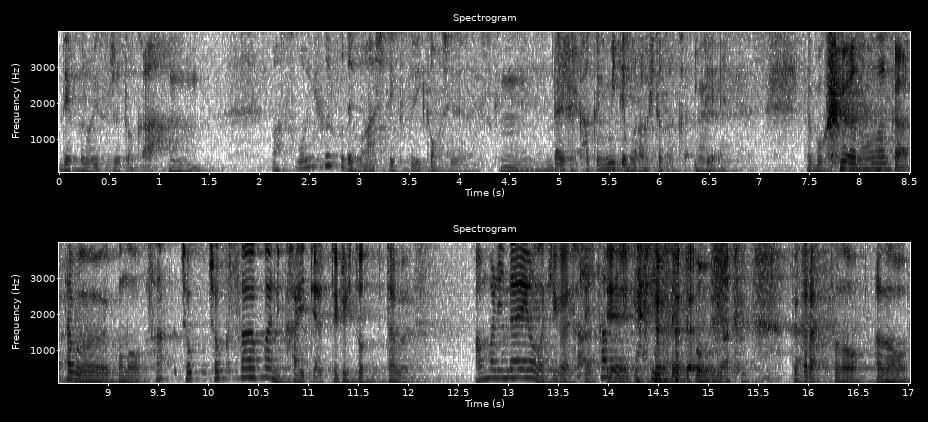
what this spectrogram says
デプロイするとか、うん。まあ、そういうフローで回していくといいかもしれないですけどね、誰か確認見てもらう人がいて、ねで僕あのなんか多分このさ直直サーバーに書いてやってる人って多分あんまりいないような気がしていて。ないと思います。だからそのあの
